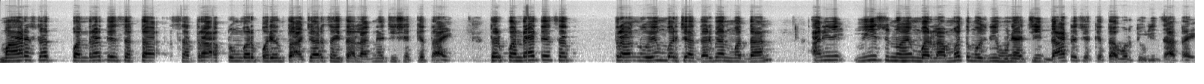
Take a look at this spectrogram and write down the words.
महाराष्ट्रात पंधरा ते सत्ता सतरा ऑक्टोबर पर्यंत आचारसंहिता लागण्याची शक्यता आहे. तर पंधरा ते सतरा नोव्हेंबरच्या दरम्यान मतदान आणि वीस नोव्हेंबरला मतमोजणी होण्याची दाट शक्यता वर्तवली जात आहे.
